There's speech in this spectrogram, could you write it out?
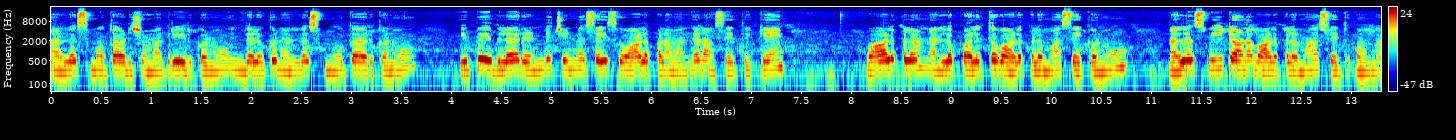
நல்லா ஸ்மூத்தா அடிச்ச மாதிரி இருக்கணும். இந்த அளவுக்கு நல்லா ஸ்மூத்தா இருக்கணும். இப்போ இதுல ரெண்டு சின்ன சைஸ் வாழைப்பழம் வந்து நான் சேர்த்துருக்கேன். வாழைப்பழம் நல்ல பழுத்த வாழைப்பழமா சேர்க்கணும். நல்ல ஸ்வீட்டான வாழைப்பழமா சேர்த்துக்கோங்க.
